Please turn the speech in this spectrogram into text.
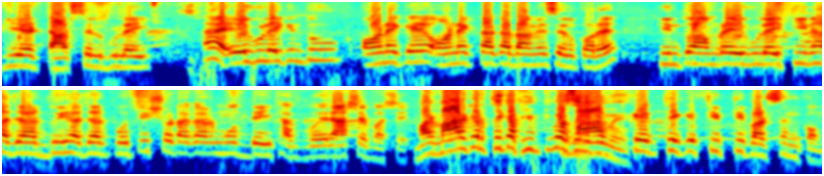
বিয়ের টার্সেল গুলাই হ্যাঁ এগুলাই কিন্তু অনেকে অনেক টাকা দামে সেল করে। কিন্তু আমরা এগুলাই তিন হাজার দুই হাজার পঁচিশশো টাকার মধ্যেই থাকব এর আশেপাশে। মার্কেট থেকে 50% কমে। মার্কেট থেকে ফিফটি পার্সেন্ট কম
